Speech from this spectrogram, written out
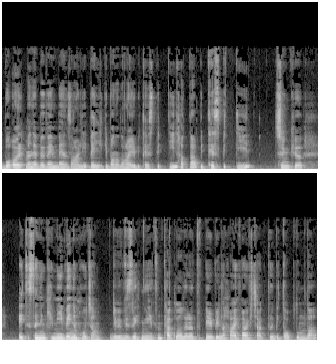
Bu öğretmen ebeveyn benzerliği belli ki bana dair bir tespit değil. Hatta bir tespit değil. Çünkü eti senin kemiği benim hocam gibi bir zihniyetin taklalar atıp birbirine high five çaktığı bir toplumda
